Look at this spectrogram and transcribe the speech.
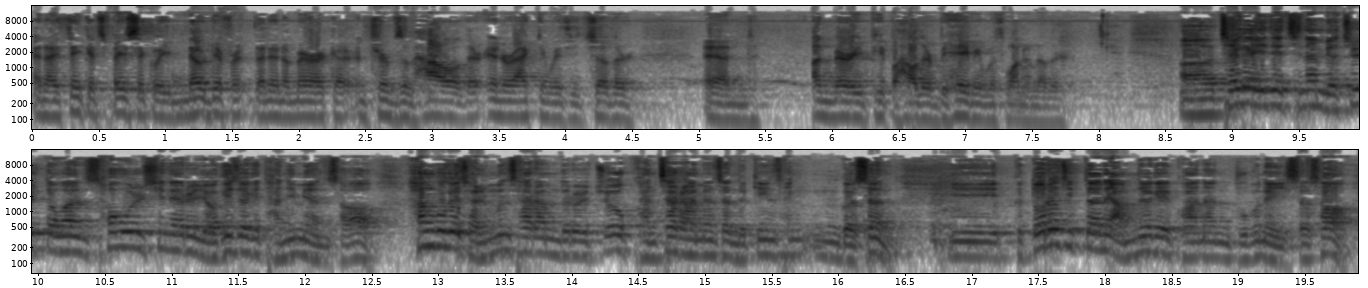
and I think it's basically no different than in America in terms of how they're interacting with each other and unmarried people, how they're behaving with one another. 어, 제가 이제 지난 며칠 동안 서울 시내를 여기저기 다니면서 한국의 젊은 사람들을 쭉 관찰하면서 느낀 생- 것은 이 그 또래 집단의 압력에 관한 부분에 있어서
